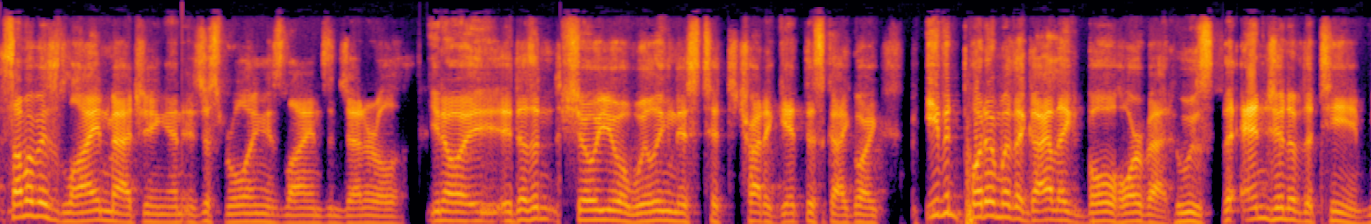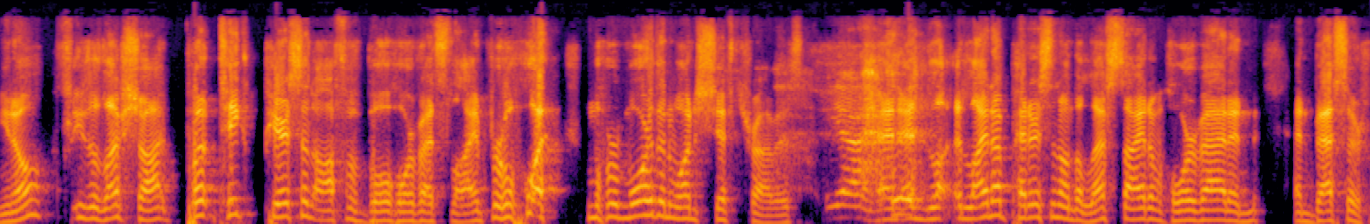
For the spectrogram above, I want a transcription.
some of his line matching and is just rolling his lines in general. You know, it, it doesn't show you a willingness to, to, try to get this guy going. Even put him with a guy like Bo Horvat, who's the engine of the team. You know, he's a left shot. Put take Pearson off of Bo Horvat's line for what more more than one shift, Travis. Yeah, and, and line up Pettersson on the left side of Horvat and and Boeser.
